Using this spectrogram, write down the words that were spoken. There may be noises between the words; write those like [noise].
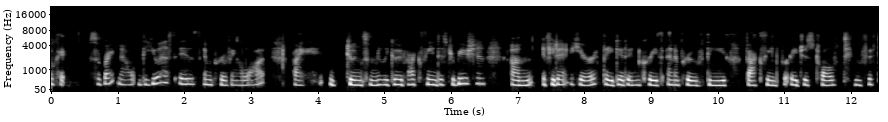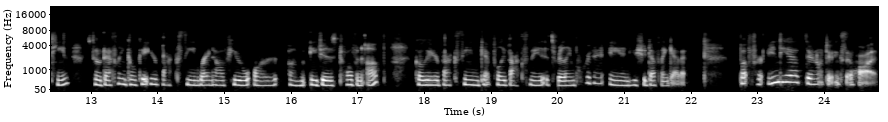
Okay, so right now, the US is improving a lot by doing some really good vaccine distribution. Um, if you didn't hear, they did increase and approve the vaccine for ages 12 to 15. So definitely go get your vaccine right now if you are um, ages 12 and up. Go get your vaccine, get fully vaccinated. It's really important and you should definitely get it. But for India, they're not doing so hot.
